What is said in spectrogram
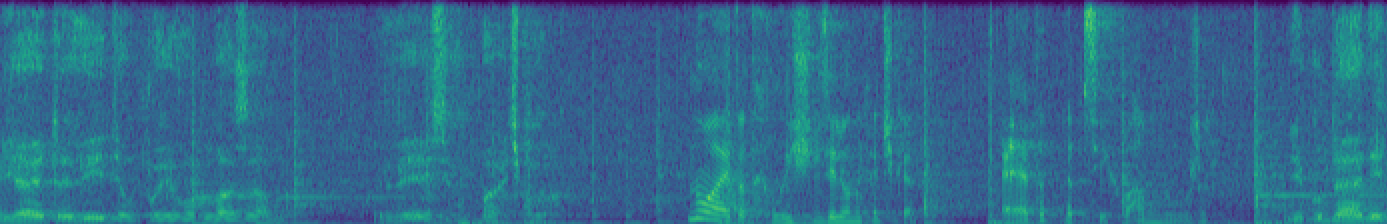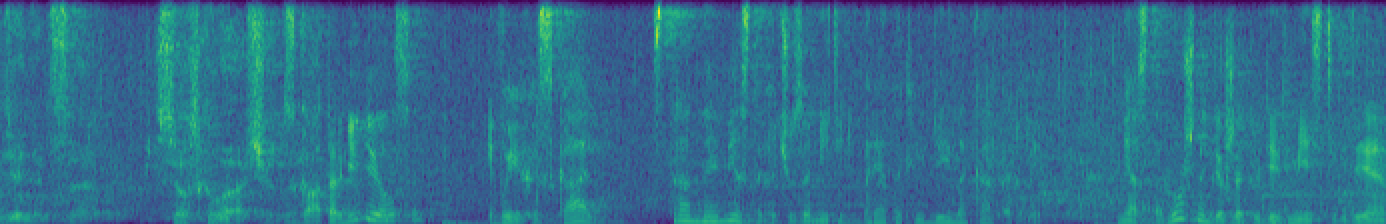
Я это видел по его глазам. Весь в бачку. Ну а этот хлыщ в зеленых очках? Этот-то псих вам нужен. Никуда не денется. Все схвачено. С каторги делся. И вы их искали. Странное место, хочу заметить, прятать людей на каторге. Неосторожно держать людей в месте, где...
